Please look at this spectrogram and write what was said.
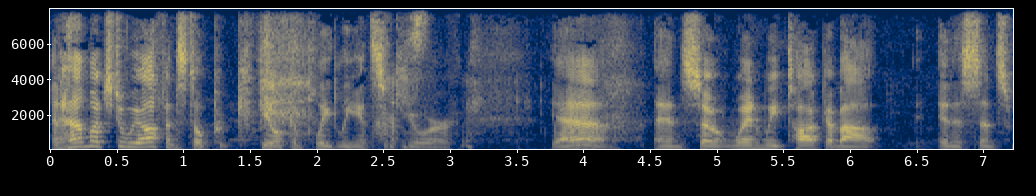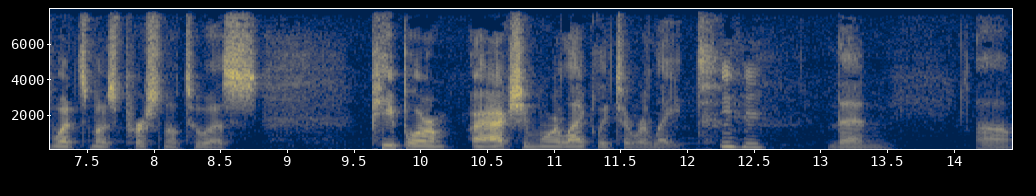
And how much do we often still p- feel completely insecure? yeah. And so when we talk about, in a sense, what's most personal to us, people are, are actually more likely to relate hmm than, um,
